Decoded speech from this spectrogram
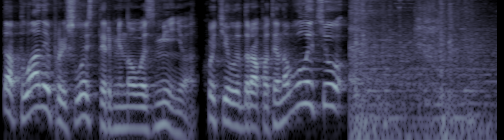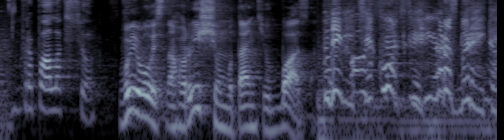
Та плани прийшлось терміново змінювати. Хотіли драпати на вулицю, Пропало все. Виявилось на горищі в мутантів база. Дивіться, куртки, розбирайте.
